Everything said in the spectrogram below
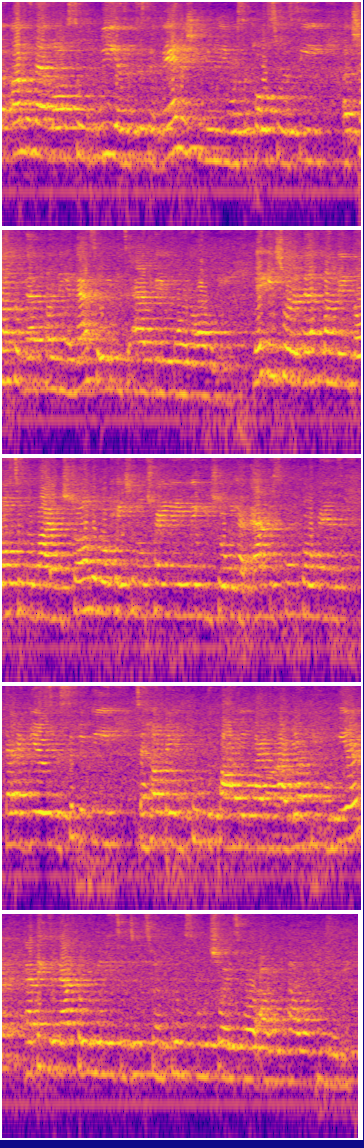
but under that lawsuit, we as a disadvantaged community were supposed to receive a chunk of that funding, and that's what we need to advocate for in Albany. Making sure that that funding goes to providing stronger vocational training, making sure we have after-school programs that are geared specifically to helping improve the quality of life of our young people here. And I think that that's what we need to do to improve school choice for our, our community.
